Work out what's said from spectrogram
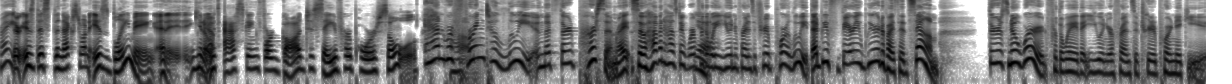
right. There is this. The next one is blaming, and it, you know, Yep. it's asking for God to save her poor soul. and referring um, to Louis in the third person, right? So heaven has no word for the way you and your friends have treated poor Louis. That'd be very weird if I said, Sam, there's no word for the way that you and your friends have treated poor Nikki.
